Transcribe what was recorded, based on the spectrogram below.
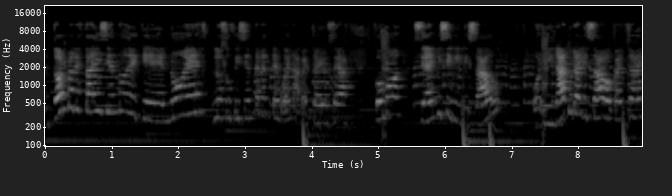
entorno le está diciendo de que no es lo suficientemente buena, ¿cachai? O sea, cómo se ha invisibilizado o, y naturalizado, ¿cachai?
